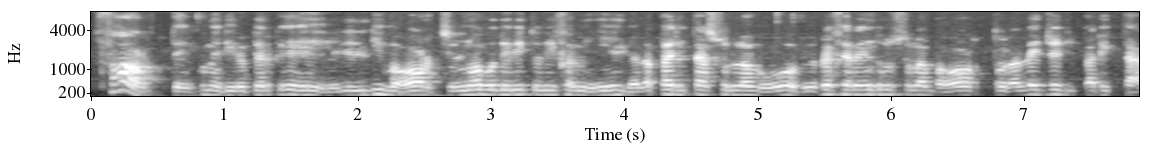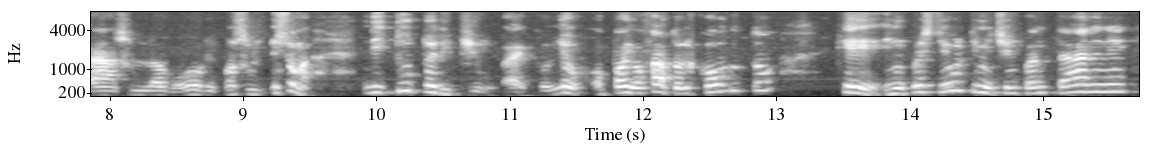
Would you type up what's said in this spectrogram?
forte, come dire, perché il divorzio, il nuovo diritto di famiglia, la parità sul lavoro, il referendum sull'aborto, la legge di parità sul lavoro, consult- insomma, di tutto e di più. Ecco, io ho, poi ho fatto il conto che in questi ultimi 50 anni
